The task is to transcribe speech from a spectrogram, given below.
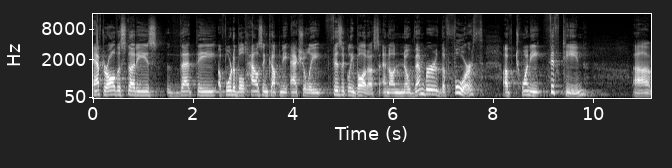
after all the studies, that the affordable housing company actually physically bought us. And on November the 4th of 2015, uh,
